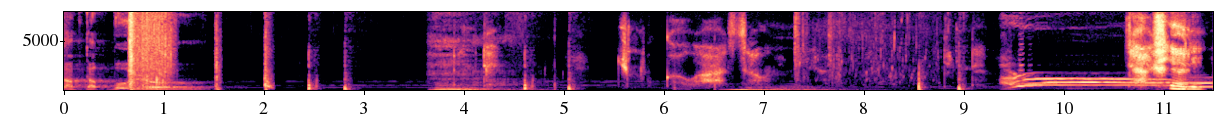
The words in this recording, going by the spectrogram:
다시 아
